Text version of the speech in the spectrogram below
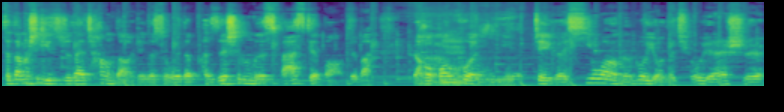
他当时一直在倡导这个所谓的 positionless basketball，对吧？然后包括你这个希望能够有的球员是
